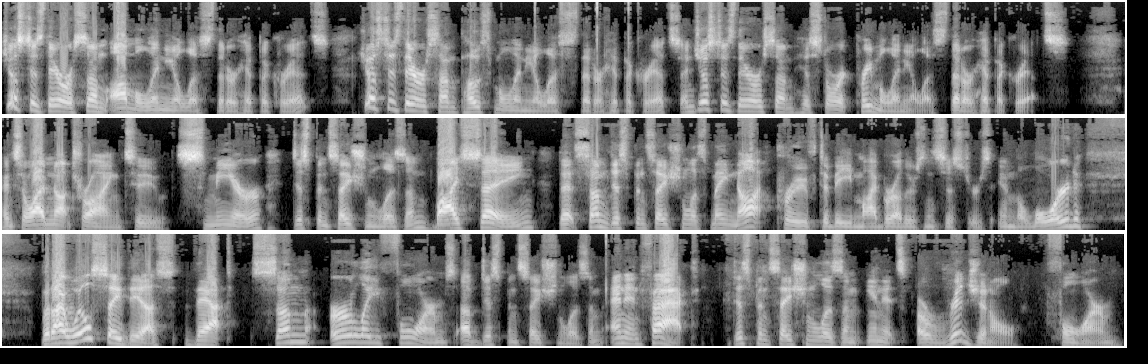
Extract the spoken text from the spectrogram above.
just as there are some amillennialists that are hypocrites, just as there are some postmillennialists that are hypocrites, and just as there are some historic premillennialists that are hypocrites. And so I'm not trying to smear dispensationalism by saying that some dispensationalists may not prove to be my brothers and sisters in the Lord. But I will say this that some early forms of dispensationalism, and in fact, dispensationalism in its original form,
